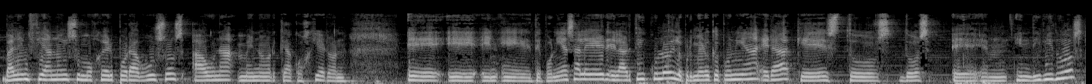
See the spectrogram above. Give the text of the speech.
valenciano y su mujer por abusos a una menor que acogieron. Eh, eh, eh, te ponías a leer el artículo y lo primero que ponía era que estos dos eh, em, individuos,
